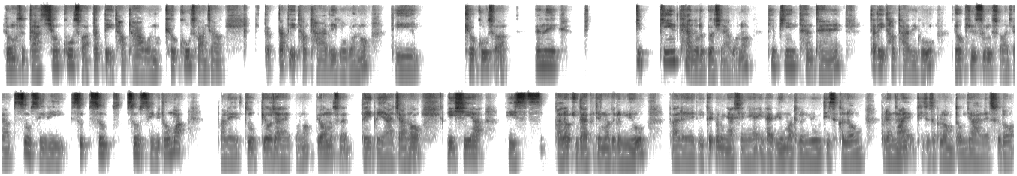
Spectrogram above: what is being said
ပြောလို့ဆိုဒါရှော့ကိုဆိုတာတတိအထောက်ထားပေါ့နော်ကျော်ကိုဆိုတာကြောင့်တတိအထောက်ထားတွေကိုပေါ့နော်ဒီကျော်ကိုဆိုတာနည်းနည်းပြပြင်းထန်လို့ပြောချင်တာပေါ့နော်ပြင်းပြင်းထန်ထန်တတိထောက်ထားတွေကိုယောကျူစုလို့ဆိုတာကြောင့်စုစီပြီးစုစုစုစီပြီးတော့မှ ဗာလေသူပြောကြတယ်ပေါ့နော်ပြောမှဆိုတဲ့ဒိဗေဟာကြတော့ဒီရှေ့ကဒီဘာလို့အင်တာဗျူးတွေမှာဒီလိုမျိုးဗာလေဒီတက်ပညာရှင်တွေရဲ့အင်တာဗျူးမှာဒီလိုမျိုးဒီစကလုံးဗာလေမိုင်းဒီစကလုံးတုံးကြရတယ်ဆိုတော့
